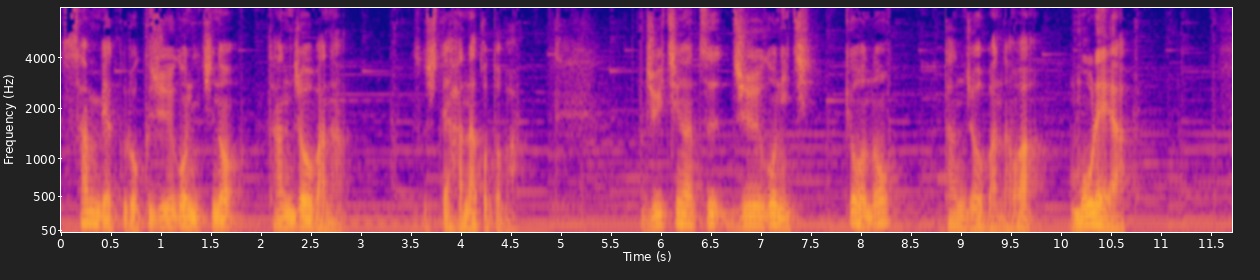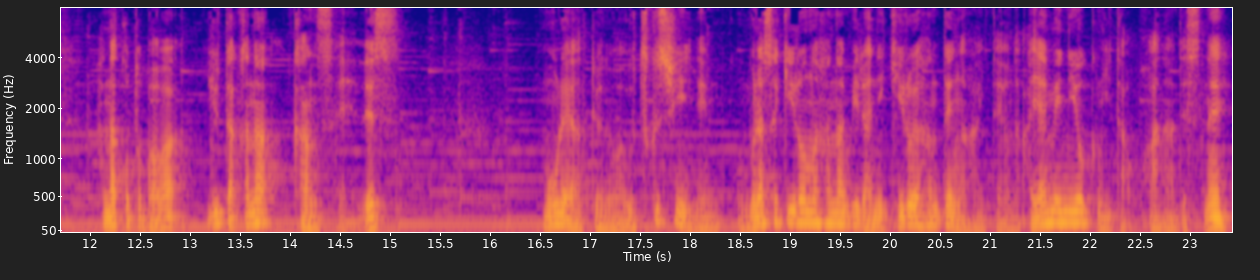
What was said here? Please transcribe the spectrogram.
365日の誕生花そして花言葉。11月15日今日の誕生花はモレア。花言葉は豊かな感性です。モレアっていうのは美しいね。紫色の花びらに黄色い斑点が入ったようなあやめによく似たお花ですね。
